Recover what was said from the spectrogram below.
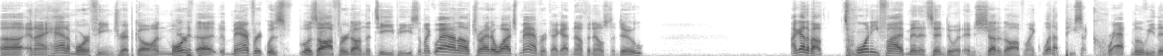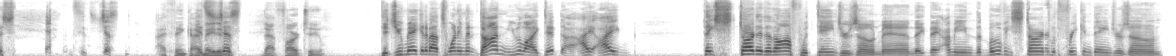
Uh, and I had a morphine drip going. More uh, Maverick was was offered on the TV, so I'm like, well, I'll try to watch Maverick. I got nothing else to do. I got about 25 minutes into it and shut it off. I'm like, what a piece of crap movie this it's just. I think I made it just, that far too. Did you make it about twenty minutes? Don, you liked it. I, I, they started it off with Danger Zone, man. They, they, I mean, the movie starts with freaking Danger Zone.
